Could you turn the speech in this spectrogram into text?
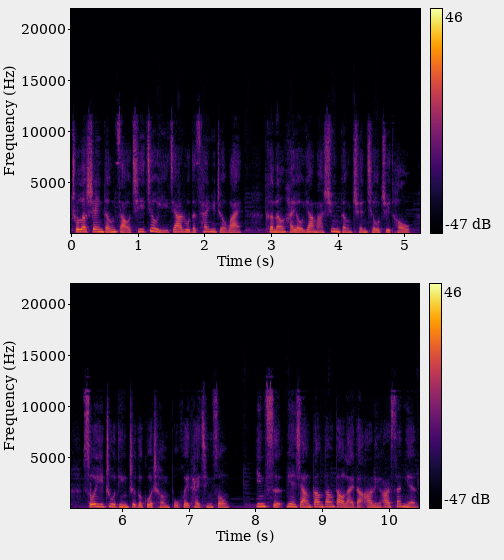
除了 Shein 等早期就已加入的参与者外，可能还有亚马逊等全球巨头。所以，注定这个过程不会太轻松。因此，面向刚刚到来的2023年，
